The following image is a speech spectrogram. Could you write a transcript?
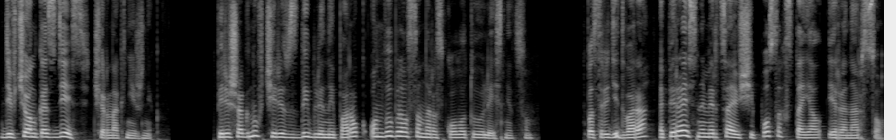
«Девчонка здесь, чернокнижник». Перешагнув через вздыбленный порог, он выбрался на расколотую лестницу. Посреди двора, опираясь на мерцающий посох, стоял Ирен Арсо.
